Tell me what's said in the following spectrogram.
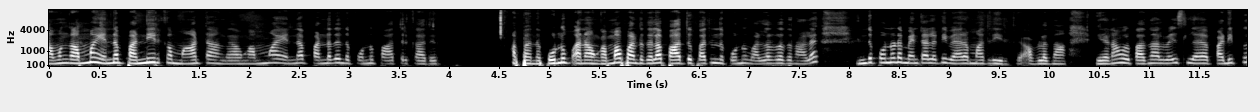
அவங்க அம்மா என்ன பண்ணியிருக்க மாட்டாங்க. அவங்க அம்மா என்ன பண்ணதை அந்த பொண்ணு பார்த்துருக்காது. அப்போ அந்த பொண்ணு ஆனால் அவங்க அம்மா பண்ணுறதெல்லாம் பார்த்து, பார்த்து இந்த பொண்ணு வளர்றதுனால, இந்த பொண்ணோட மென்டாலிட்டி வேற மாதிரி இருக்கு. அவ்வளோதான். இல்லைன்னா ஒரு 14 வயசுல படிப்பு,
